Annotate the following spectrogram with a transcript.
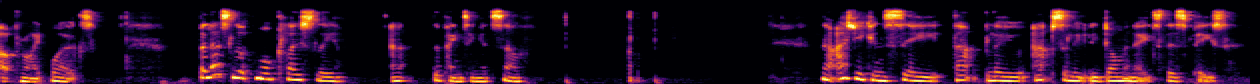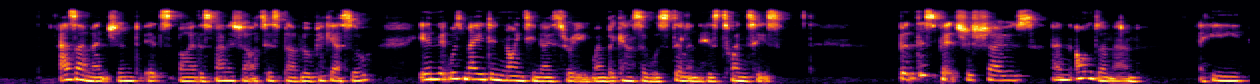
upright works. But let's look more closely at the painting itself. Now, as you can see, that blue absolutely dominates this piece. As I mentioned, it's by the Spanish artist Pablo Picasso, and it was made in 1903 when Picasso was still in his 20s. But this picture shows an older man. He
